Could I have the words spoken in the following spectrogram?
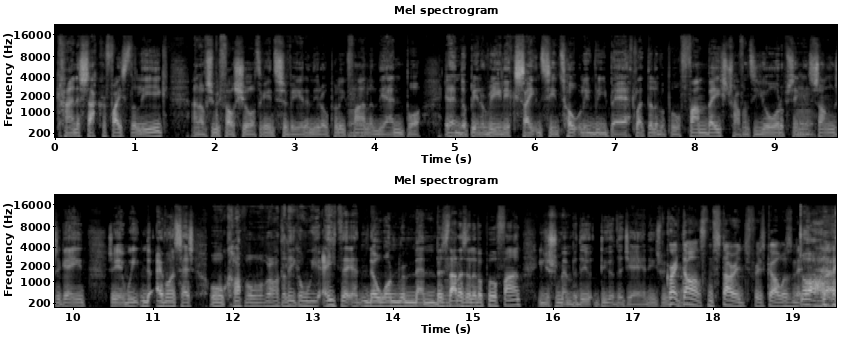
Kind of sacrificed the league, and obviously we fell short against Sevilla in the Europa League mm. final in the end. But it ended up being a really exciting scene, totally rebirthed like the Liverpool fan base travelling to Europe, singing songs again. So yeah, we everyone says, "Oh, Klopp, oh, we're out the league, oh, we ate it." No one remembers that mm. as a Liverpool fan. You just remember the the other journeys. we've Great dance from Sturridge for his goal, wasn't it? Oh,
